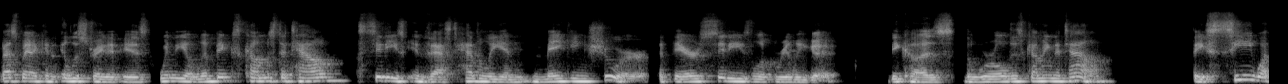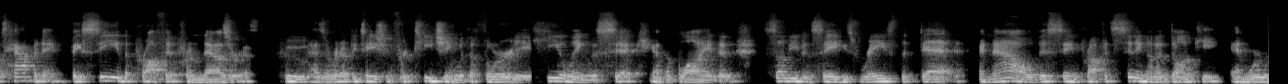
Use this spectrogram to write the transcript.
Best way I can illustrate it is when the Olympics comes to town, cities invest heavily in making sure that their cities look really good because the world is coming to town they see what's happening. They see the prophet from Nazareth who has a reputation for teaching with authority, healing the sick and the blind. And some even say he's raised the dead. And now this same prophet's sitting on a donkey and we're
